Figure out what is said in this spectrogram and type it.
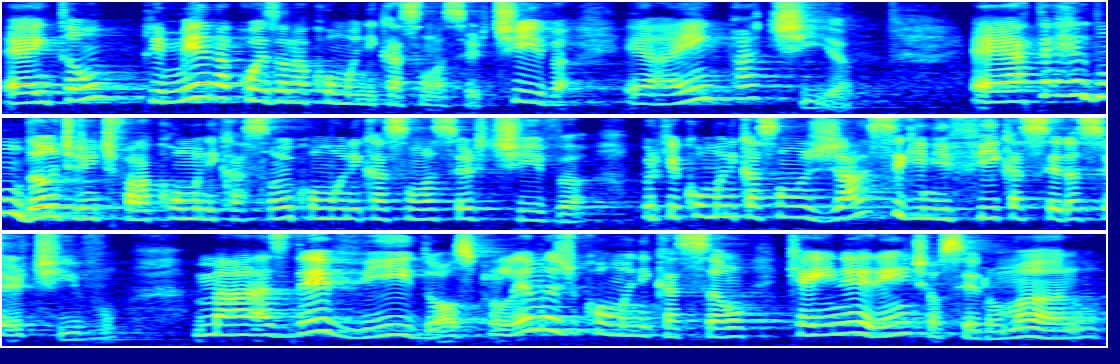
É, então, primeira coisa na comunicação assertiva é a empatia. É até redundante a gente falar comunicação e comunicação assertiva, porque comunicação já significa ser assertivo, mas devido aos problemas de comunicação que é inerente ao ser humano,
